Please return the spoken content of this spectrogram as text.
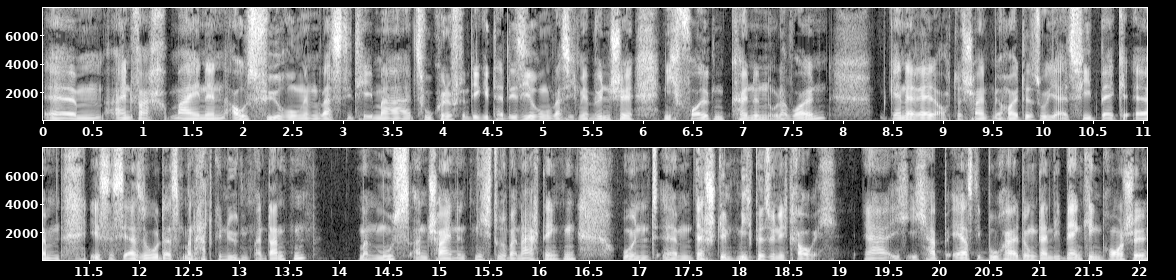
ähm, einfach meinen Ausführungen, was die Thema Zukunft und Digitalisierung, was ich mir wünsche, nicht folgen können oder wollen. Generell, auch das scheint mir heute so hier als Feedback, ähm, ist es ja so, dass man hat genügend Mandanten man muss anscheinend nicht drüber nachdenken. Und ähm, das stimmt mich persönlich traurig. Ja, ich, ich habe erst die Buchhaltung, dann die Bankingbranche.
